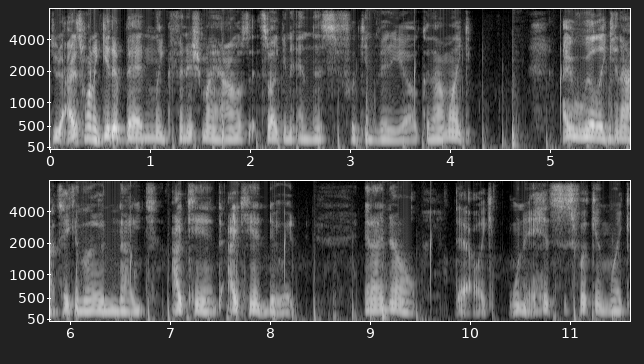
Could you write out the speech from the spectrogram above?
Dude, I just want to get a bed and like finish my house so I can end this freaking video. Cause I'm like, I really cannot take another night. I can't. I can't do it. And I know that like when it hits this freaking like,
